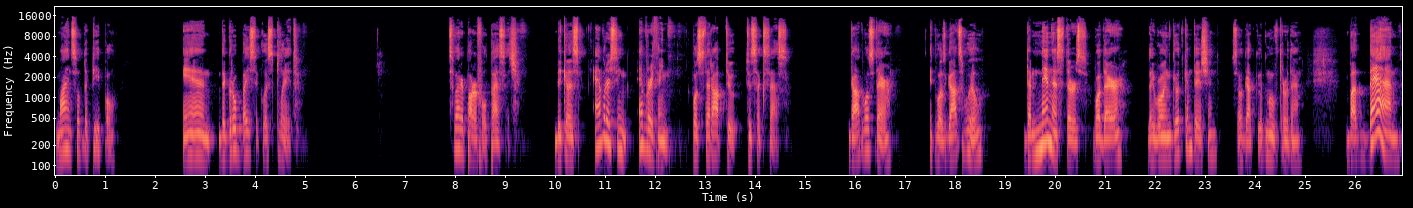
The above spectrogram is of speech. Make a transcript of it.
minds of the people. And the group basically split. It's a very powerful passage because everything, everything was set up to, to success. God was there, it was God's will. The ministers were there, they were in good condition, so God could move through them. But then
